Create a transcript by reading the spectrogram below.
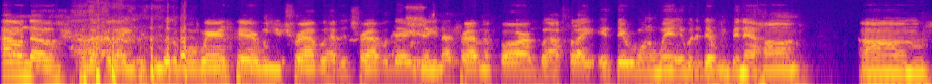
I don't know because I feel like it's a little more wear and tear when you travel, have to travel there. You know, you're not traveling far, but I feel like if they were going to win, it would have definitely been at home. Um,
